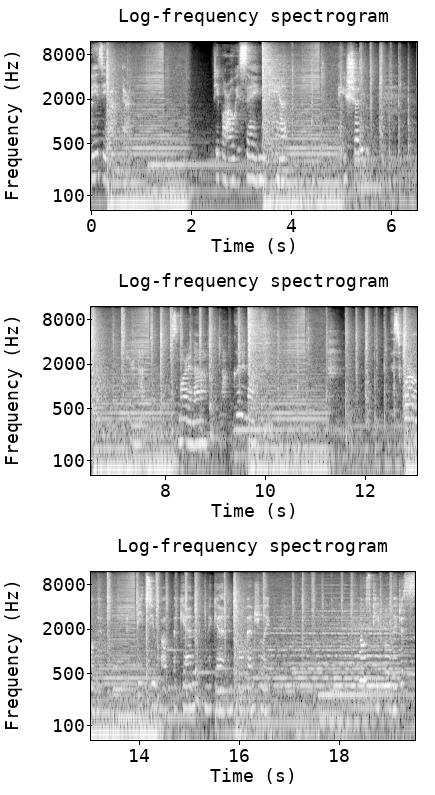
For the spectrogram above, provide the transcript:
easy out there. People are always saying you can't, that you shouldn't. You're not smart enough, not good enough. This world, it, it beats you up again and again until eventually most people, they just,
